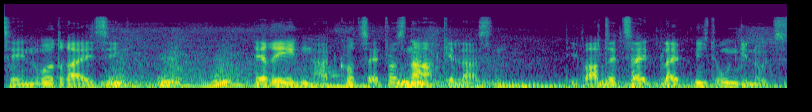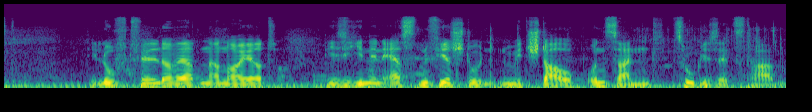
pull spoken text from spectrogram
10.30 Uhr. Der Regen hat kurz etwas nachgelassen. Die Wartezeit bleibt nicht ungenutzt. Die Luftfilter werden erneuert, die sich in den ersten vier Stunden mit Staub und Sand zugesetzt haben.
